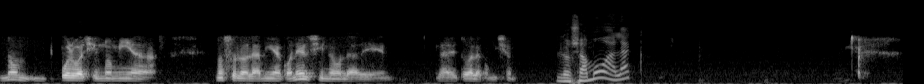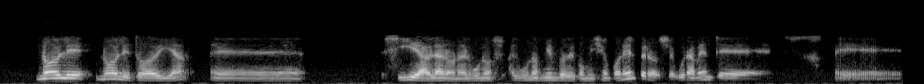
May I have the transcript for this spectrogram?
no vuelvo a decir no mía, no solo la mía con él, sino la de la de toda la comisión. ¿Lo llamó Alac? No hablé, no hablé todavía. Eh, sí hablaron algunos algunos miembros de comisión con él, pero seguramente eh,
